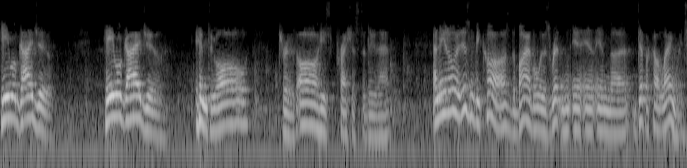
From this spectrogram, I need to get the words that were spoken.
He will guide you. He will guide you into all truth. Oh, He's precious to do that. And you know, it isn't because the Bible is written in, in, in uh, difficult language.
